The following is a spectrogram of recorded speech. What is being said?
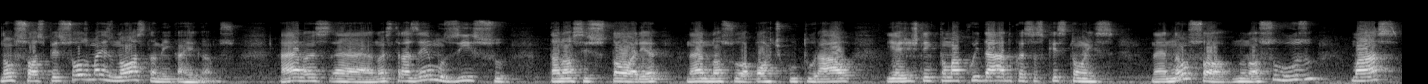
Não só as pessoas, mas nós também carregamos. Ah, nós, é, nós trazemos isso da nossa história, né? nosso aporte cultural, e a gente tem que tomar cuidado com essas questões, né? não só no nosso uso, mas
